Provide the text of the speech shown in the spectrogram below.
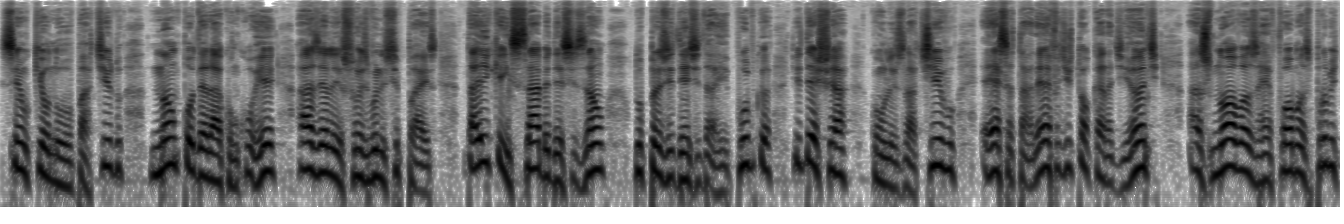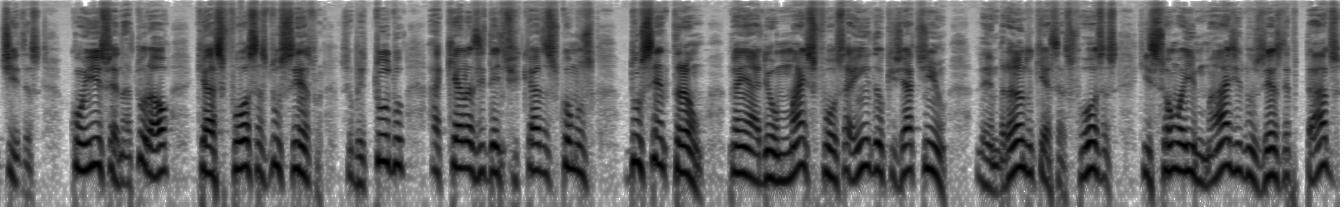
sem o que o novo partido não poderá concorrer às eleições municipais. Daí, quem sabe, a decisão do presidente da República de deixar com o Legislativo essa tarefa de tocar adiante as novas reformas prometidas. Com isso, é natural que as forças do centro, sobretudo aquelas identificadas como do centrão, ganhariam mais força ainda do que já tinham. Lembrando que essas forças, que são aí mais de 200 deputados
